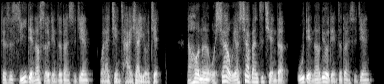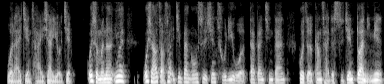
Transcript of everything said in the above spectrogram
就是十一点到十二点这段时间，我来检查一下邮件。然后呢，我下午要下班之前的五点到六点这段时间，我来检查一下邮件。为什么呢？因为我想要早上一进办公室，先处理我待办清单或者刚才的时间段里面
